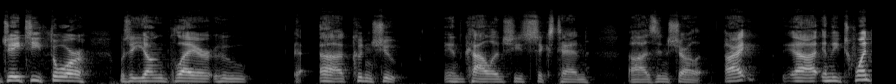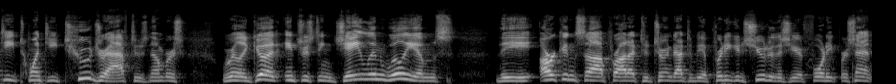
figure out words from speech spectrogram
JT Thor was a young player who uh, couldn't shoot in college. He's 6'10, uh, is in Charlotte. All right. Uh, in the 2022 draft, whose numbers really good, interesting, Jaylin Williams, the Arkansas product who turned out to be a pretty good shooter this year at 40%.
